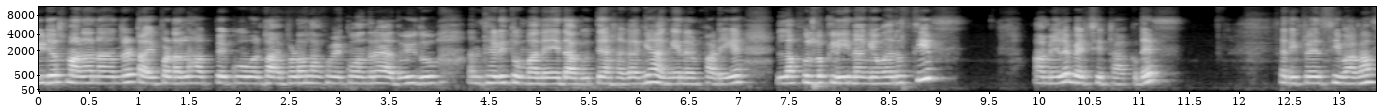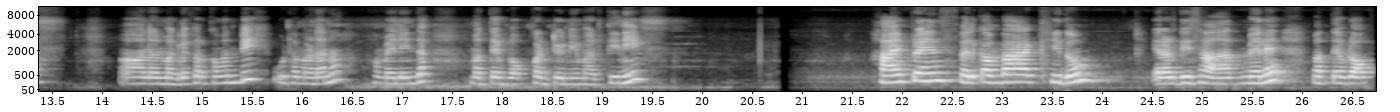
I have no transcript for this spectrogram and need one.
ವೀಡಿಯೋಸ್ ಮಾಡೋಣ ಅಂದರೆ ಟ್ರೈಪಡಲ್ಲಿ ಹಾಕಬೇಕು. ಟ್ರೈಪಡಲ್ಲಿ ಹಾಕಬೇಕು ಅಂದರೆ ಅದು ಇದು ಅಂಥೇಳಿ ತುಂಬಾ ಇದಾಗುತ್ತೆ. ಹಾಗಾಗಿ ಹಂಗೆ ನನ್ನ ಪಾಡಿಗೆ ಎಲ್ಲ ಫುಲ್ಲು ಕ್ಲೀನಾಗಿ ಒರೆಸಿ ಆಮೇಲೆ ಬೆಡ್ಶೀಟ್ ಹಾಕಿದೆ. ಸರಿ ಫ್ರೆಂಡ್ಸ್ ಇವಾಗ ನನ್ನ ಮಗಳಿಗೆ ಕರ್ಕೊಂಬಂದ್ವಿ. ಊಟ ಮಾಡೋಣ. ಆಮೇಲಿಂದ ಮತ್ತೆ ಬ್ಲಾಗ್ ಕಂಟಿನ್ಯೂ ಮಾಡ್ತೀನಿ. ಹಾಯ್ ಫ್ರೆಂಡ್ಸ್ ವೆಲ್ಕಮ್ ಬ್ಯಾಕ್ ಇದು ಎರಡು ದಿವಸ ಆದಮೇಲೆ ಮತ್ತೆ ಬ್ಲಾಗ್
